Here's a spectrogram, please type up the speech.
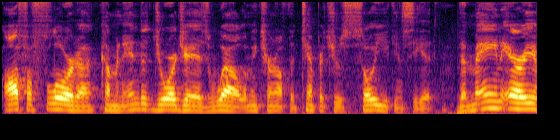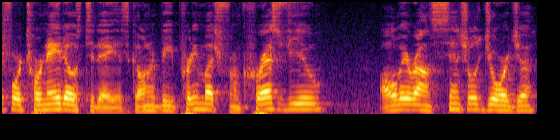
off of Florida, coming into Georgia as well. Let me turn off the temperatures so you can see it. The main area for tornadoes today is going to be pretty much from Crestview all the way around central Georgia,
